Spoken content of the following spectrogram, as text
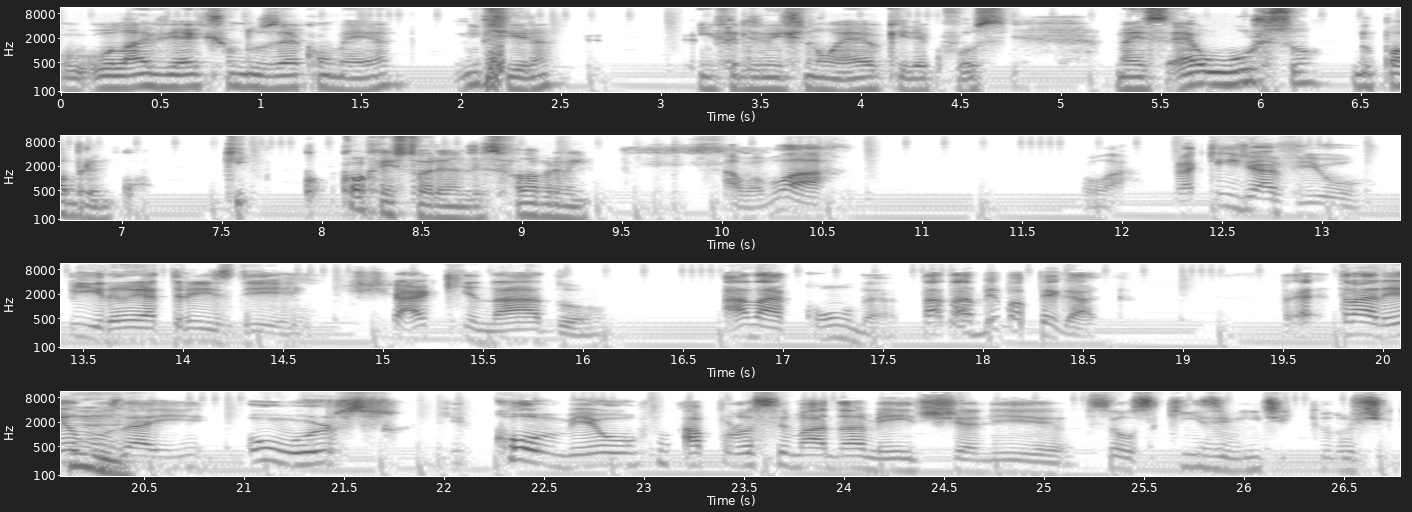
o, o live action do Zé Colmeia. Mentira. Infelizmente não é, eu queria que fosse. Mas é o urso do pó branco. Que, qual que é a história, Anderson? Fala pra mim. Ah, vamos lá. Vamos lá. Pra quem já viu Piranha 3D, Sharknado, Anaconda, tá na mesma pegada. Traremos hum. aí um urso que comeu aproximadamente ali seus 15, 20 quilos de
